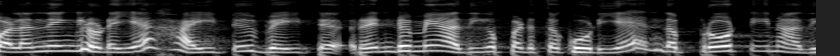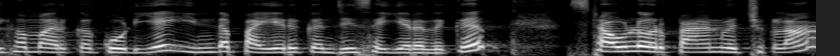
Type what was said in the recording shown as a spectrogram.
குழந்தைங்களுடைய ஹைட்டு வெயிட்டு ரெண்டுமே அதிகப்படுத்தக்கூடிய இந்த ப்ரோட்டீன் அதிகமாக இருக்கக்கூடிய இந்த பயிறு கஞ்சி செய்கிறதுக்கு ஸ்டவ்வில் ஒரு பேன் வச்சுக்கலாம்.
